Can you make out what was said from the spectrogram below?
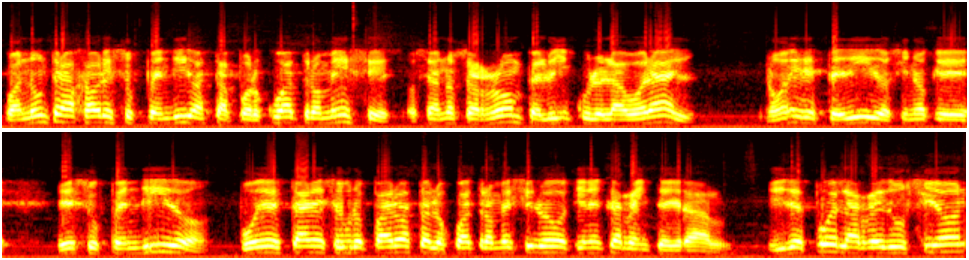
Cuando un trabajador es suspendido hasta por cuatro meses, o sea, no se rompe el vínculo laboral, no es despedido, sino que es suspendido, puede estar en seguro paro hasta los cuatro meses y luego tienen que reintegrarlo. y después la reducción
